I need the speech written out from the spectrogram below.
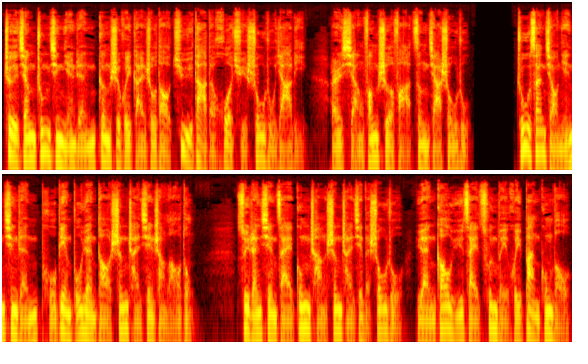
浙江中青年人更是会感受到巨大的获取收入压力，而想方设法增加收入。珠三角年轻人普遍不愿到生产线上劳动，虽然现在工厂生产线的收入远高于在村委会办公楼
